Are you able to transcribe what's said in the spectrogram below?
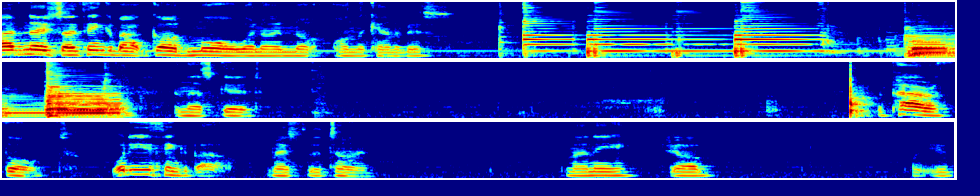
I've noticed I think about God more when I'm not on the cannabis. And that's good. The power of thought. What do you think about most of the time? Money, job, what you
